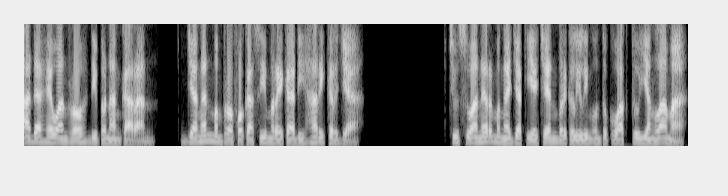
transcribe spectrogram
Ada hewan roh di penangkaran. Jangan memprovokasi mereka di hari kerja. Chu Suaner mengajak Ye Chen berkeliling untuk waktu yang lama,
